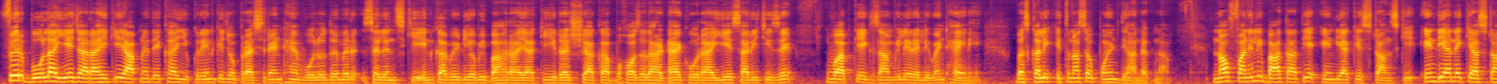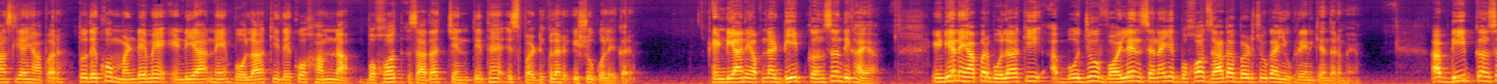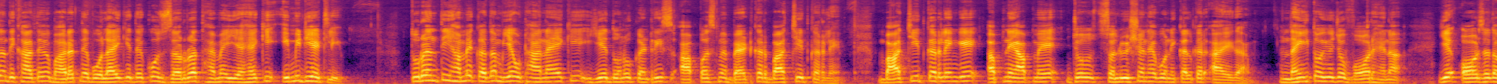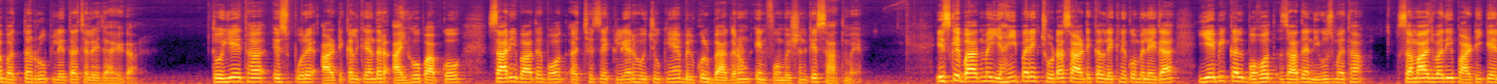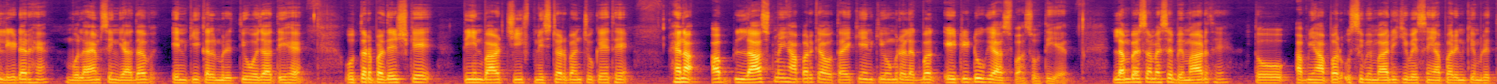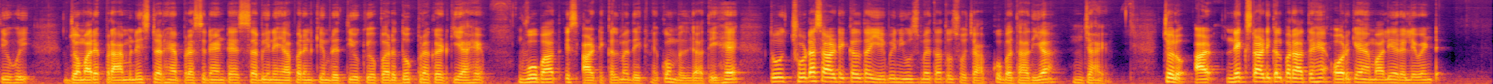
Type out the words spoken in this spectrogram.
फिर बोला ये जा रहा है कि आपने देखा यूक्रेन के जो प्रेसिडेंट हैं वोलोदिमिर जेलेंस्की इनका वीडियो भी बाहर आया कि रशिया का बहुत ज़्यादा अटैक हो रहा है, ये सारी चीज़ें, वो आपके एग्ज़ाम के लिए रेलिवेंट है ही नहीं। बस खाली इतना सा पॉइंट ध्यान रखना। नाउ फाइनली बात आती है इंडिया के स्टांस की। इंडिया ने क्या स्टांस लिया यहाँ पर? तो देखो, मंडे में इंडिया ने बोला कि देखो, हम ना बहुत ज़्यादा चिंतित हैं इस पर्टिकुलर इशू को लेकर। इंडिया ने अपना डीप कंसर्न दिखाया। इंडिया ने यहाँ पर बोला कि अब वो जो वॉयलेंस है ना, ये बहुत ज़्यादा बढ़ चुका है यूक्रेन के अंदर में। अब डीप कंसर्न दिखाते हुए भारत ने बोला है कि देखो, ज़रूरत हमें यह है कि इमीडिएटली तुरंत ही हमें कदम ये उठाना है कि ये दोनों कंट्रीज़ आपस में बैठकर बातचीत कर लें। बातचीत कर लेंगे, अपने आप में जो सोल्यूशन है वो निकल कर आएगा। नहीं तो ये जो वॉर है ना, ये और ज़्यादा बदतर रूप लेता चले जाएगा। तो ये था इस पूरे आर्टिकल के अंदर। आई होप आपको सारी बातें बहुत अच्छे से क्लियर हो चुकी हैं, बिल्कुल बैकग्राउंड इन्फॉर्मेशन के साथ में। इसके बाद में यहीं पर एक छोटा सा आर्टिकल देखने को मिलेगा। ये भी कल बहुत ज़्यादा न्यूज़ में था। समाजवादी पार्टी के लीडर हैं मुलायम सिंह यादव। इनकी कल मृत्यु हो जाती है। उत्तर प्रदेश के तीन बार चीफ मिनिस्टर बन चुके थे। है ना? अब लास्ट में यहाँ पर क्या होता है कि इनकी उम्र लगभग 82 के आसपास होती है। लंबे समय से बीमार थे तो अब यहाँ पर उसी बीमारी की वजह से यहाँ पर इनकी मृत्यु हुई। जो हमारे प्राइम मिनिस्टर हैं प्रेसिडेंट हैं, सभी ने यहाँ पर इनकी मृत्यु के ऊपर दुख प्रकट किया है। वो बात इस आर्टिकल में देखने को मिल जाती है। तो छोटा सा आर्टिकल था, ये भी न्यूज़ में था तो सोचा आपको बता दिया जाए। चलो नेक्स्ट आर्टिकल पर आते हैं, और क्या है हमारे लिए रेलिवेंट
